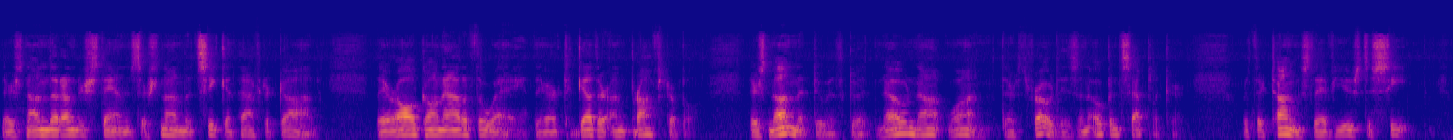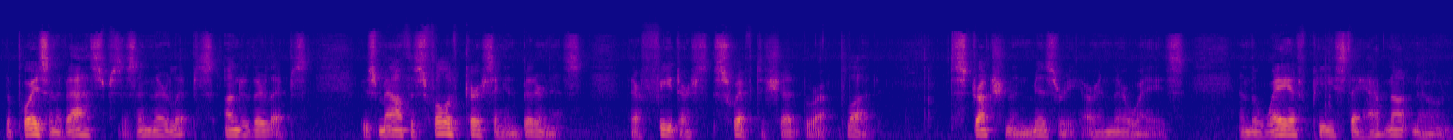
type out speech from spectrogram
There's none that understands. There's none that seeketh after God. They are all gone out of the way. They are together unprofitable." There's none that doeth good, no, not one. Their throat is an open sepulchre. With their tongues they have used deceit. The poison of asps is in their lips, under their lips, whose mouth is full of cursing and bitterness. Their feet are swift to shed blood. Destruction and misery are in their ways, and the way of peace they have not known.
